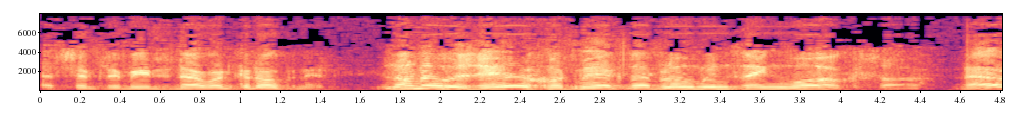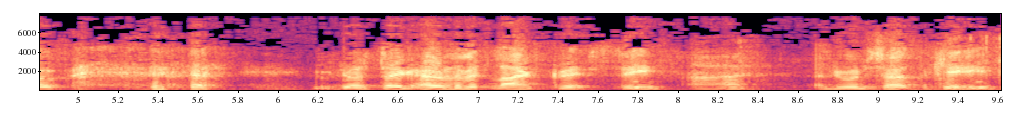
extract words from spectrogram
That simply means no one could open it. None of us here could make the blooming thing work, sir. No? you just take hold of it like this, see? Aye. And you insert the key.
